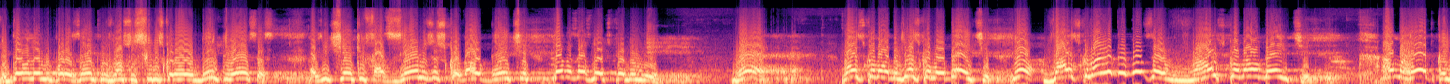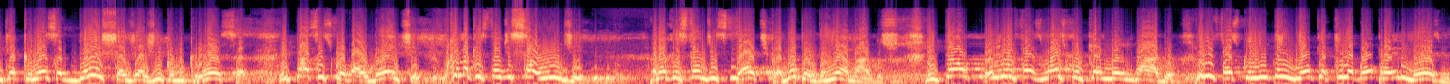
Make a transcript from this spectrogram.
Então eu lembro, por exemplo, os nossos filhos, quando eram bem crianças, a gente tinha que fazê-los escovar o dente todas as noites para dormir. Né? Vai escovar o dente, vai escovar o dente? Não, vai escovar, não vai escovar o dente. Há uma época em que a criança deixa de agir como criança e passa a escovar o dente, porque é uma questão de saúde. É uma questão de estética, deu para entender, amados? Então, ele não faz mais porque é mandado, ele faz porque ele entendeu que aquilo é bom para ele mesmo.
